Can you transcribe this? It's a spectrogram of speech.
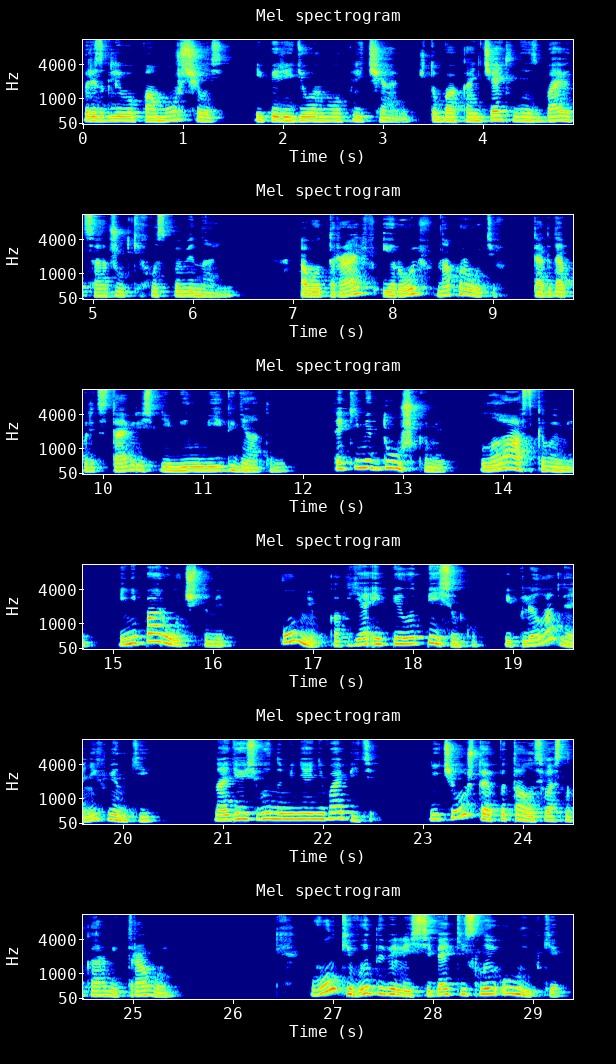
брезгливо поморщилась и передернула плечами, чтобы окончательно избавиться от жутких воспоминаний. А вот Ральф и Рольф, напротив, тогда представились мне милыми ягнятами, такими душками, ласковыми и непорочными. Помню, как я им пела песенку и плела для них венки. Надеюсь, вы на меня не в обиде. Ничего, что я пыталась вас накормить травой. Волки выдавили из себя кислые улыбки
